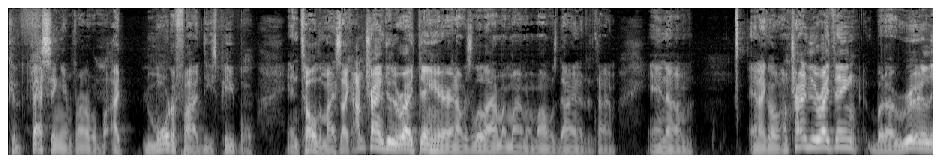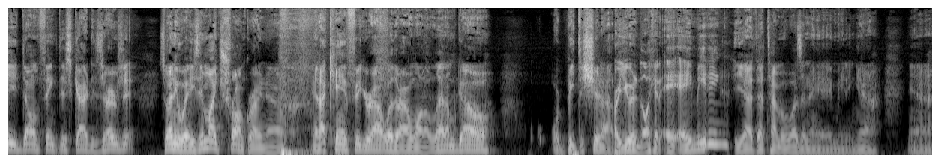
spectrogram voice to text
confessing in front of a. I mortified these people and told them I was like, I'm trying to do the right thing here, and I was a little out of my mind. My mom was dying at the time, and um, and I go, I'm trying to do the right thing, but I really don't think this guy deserves it. So anyway, he's in my trunk right now, and I can't figure out whether I want to let him go or beat the shit out of him. Are you in like an AA meeting? Yeah, at that time it was an AA meeting. Yeah, yeah.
